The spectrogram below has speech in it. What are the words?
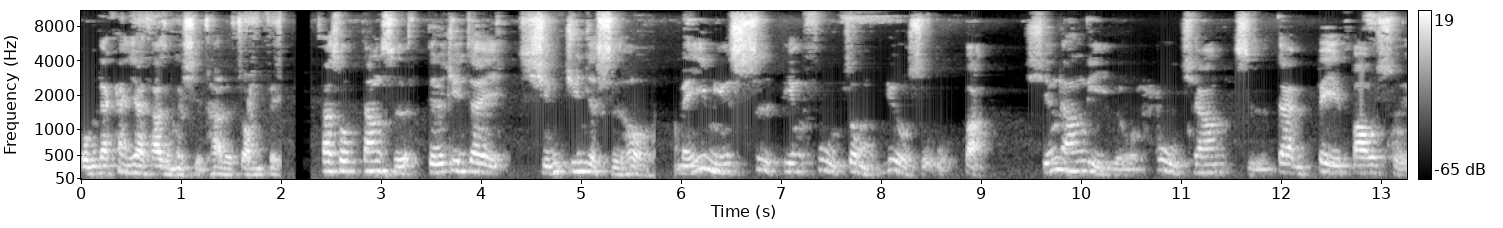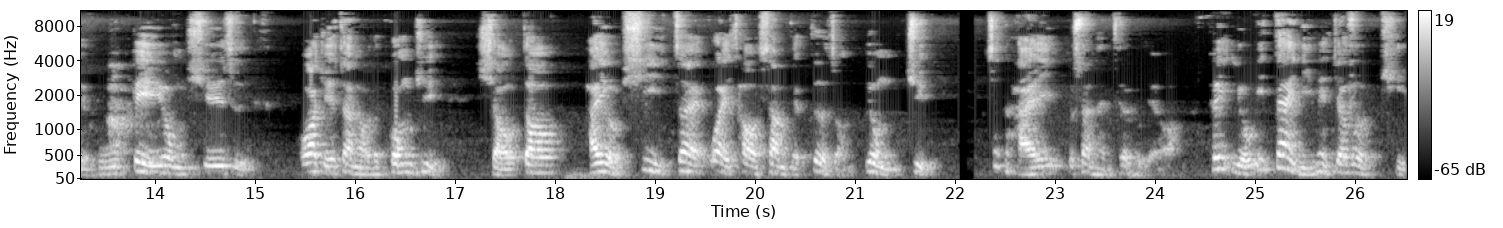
我们来看一下他怎么写他的装备。他说，当时德军在行军的时候，每一名士兵负重六十五磅，行囊里有步枪、子弹、背包、水壶、备用靴子、挖掘战壕的工具、小刀。还有系在外套上的各种用具，这个还不算很特别哦。可以有一袋里面叫做铁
